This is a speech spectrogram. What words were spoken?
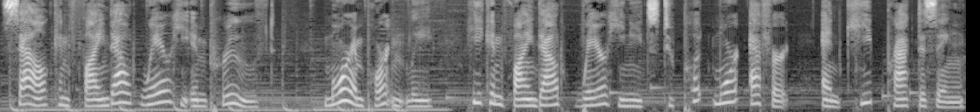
Sal can find out where he improved. More importantly, he can find out where he needs to put more effort and keep practicing.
